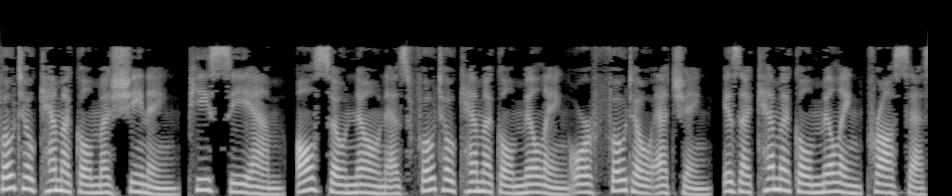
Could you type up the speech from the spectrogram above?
Photochemical machining (PCM), also known as photochemical milling or photoetching, is a chemical milling process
